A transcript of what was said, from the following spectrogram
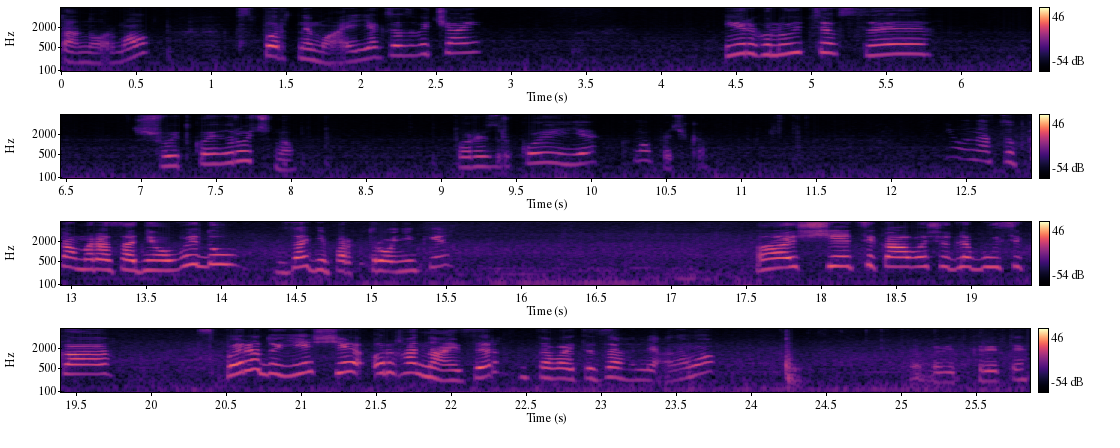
та нормал. Спорт немає, як зазвичай. І регулюється все швидко і зручно. Поруч з рукою є кнопочка. У нас тут камера заднього виду, задні парктроніки. Ще цікаво, що для бусика. Спереду є ще органайзер. Давайте заглянемо. Треба відкрити.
